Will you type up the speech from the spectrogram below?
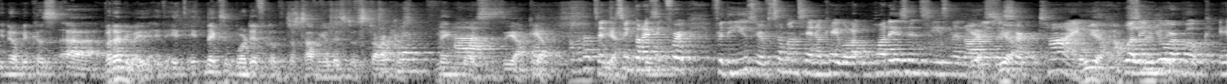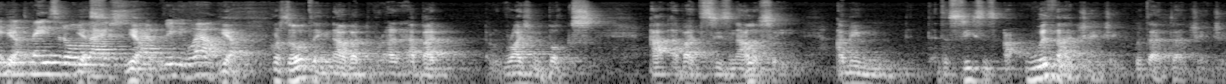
you know, because, uh, but anyway, it, it, it makes it more difficult than just having a list of starters, Okay. main Ah, courses. Yeah, Okay. yeah. Oh, that's Yeah. interesting. But I think for, for the user, if someone's saying, okay, well, what is in season in Ireland Yes, at a certain time? Oh, yeah, Well, in your book, it, Yeah. it lays it all Yes, out, yeah. out really well. Yeah, of course, the whole thing now about about writing books uh, about seasonality. I mean, the seasons are without changing, without that changing.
